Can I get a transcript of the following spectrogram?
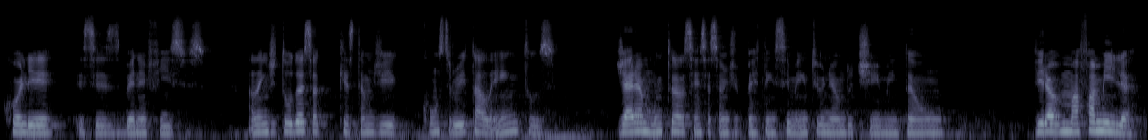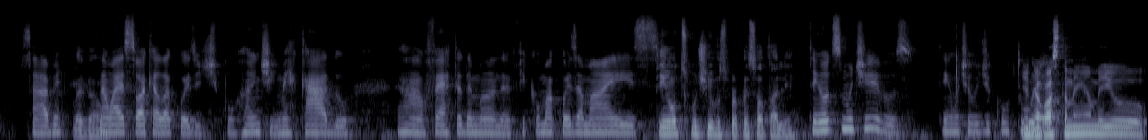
colher esses benefícios. Além de tudo, essa questão de construir talentos gera muita sensação de pertencimento e união do time. Então, vira uma família, sabe? Legal. Não é só aquela coisa de tipo hunting, mercado, ah, oferta e demanda. Fica uma coisa mais. Tem outros motivos para a pessoa estar tá ali. Tem outros motivos tem um motivo de cultura. E o negócio também é meio,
